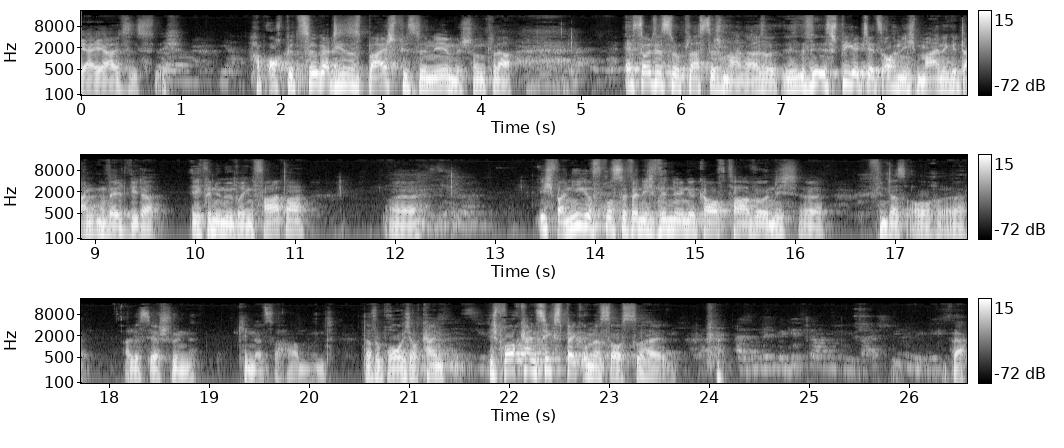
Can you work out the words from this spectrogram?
ja, es ist, ich habe auch gezögert, dieses Beispiel zu nehmen, ist schon klar. Es sollte es nur plastisch machen. Also es, es spiegelt jetzt auch nicht meine Gedankenwelt wieder. Ich bin im Übrigen Vater. Äh, ich war nie gefrustet, wenn ich Windeln gekauft habe und ich äh, finde das auch äh, alles sehr schön, Kinder zu haben. Und dafür brauche ich auch kein, ich brauche kein Sixpack, um das auszuhalten. Also mir, geht es gar nicht um die Beispiele, mir geht es ja.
